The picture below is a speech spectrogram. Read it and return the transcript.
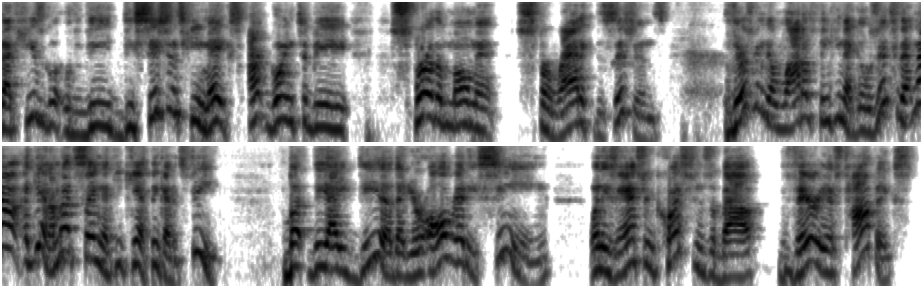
that he's the decisions he makes aren't going to be spur of the moment, sporadic decisions. There's going to be a lot of thinking that goes into that. Now, again, I'm not saying that he can't think on his feet, but the idea that you're already seeing when he's answering questions about various topics,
